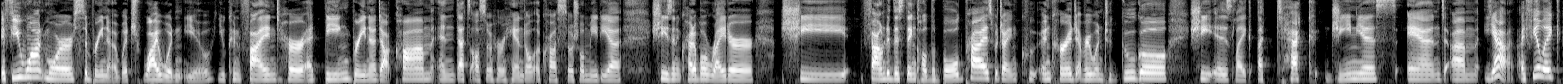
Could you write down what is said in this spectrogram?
If you want more Sabrina, which why wouldn't you? You can find her at beingbrina.com and that's also her handle across social media. She's an incredible writer. She founded this thing called the Bold Prize, which I encourage everyone to Google. She is like a tech genius and um, yeah, I feel like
